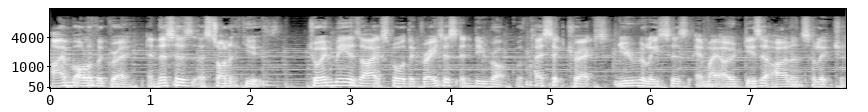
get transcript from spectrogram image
I'm Oliver Gray, and this is A Sonic Youth. Join me as I explore the greatest indie rock with classic tracks, new releases, and my own desert island selection.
